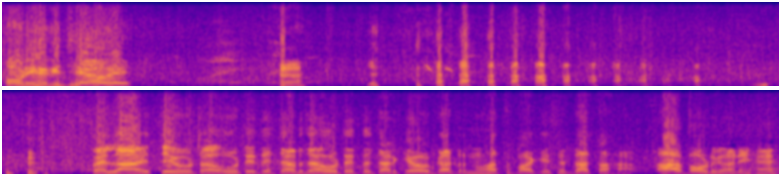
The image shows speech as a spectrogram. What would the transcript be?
ਪੌੜੀਆਂ ਕਿੱਥੇ ਆ ਓਏ? ਇੱਥੋਂ ਆਏ ਪਹਿਲਾਂ ਇੱਥੇ ਓਟਾ ਓਟੇ ਤੇ ਚੜ ਜਾ ਓਟੇ ਤੇ ਚੜ ਕੇ ਉਹ ਗੱਡਰ ਨੂੰ ਹੱਥ ਪਾ ਕੇ ਸਿੱਧਾ ਤਹਾ ਆਹ ਪੌੜੀਆਂ ਨੇ ਹੈ।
